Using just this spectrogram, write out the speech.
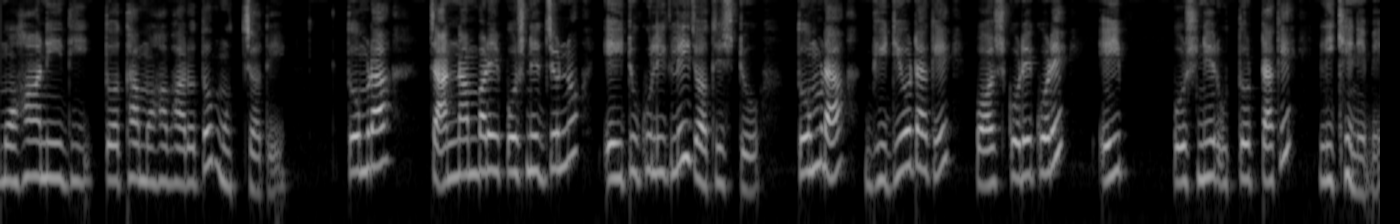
মহানিধি তথা মহাভারত মুচ্যতে তোমরা চার নাম্বারের প্রশ্নের জন্য এইটুকু লিখলেই যথেষ্ট। তোমরা ভিডিওটাকে পজ করে করে এই প্রশ্নের উত্তরটাকে লিখে নেবে।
